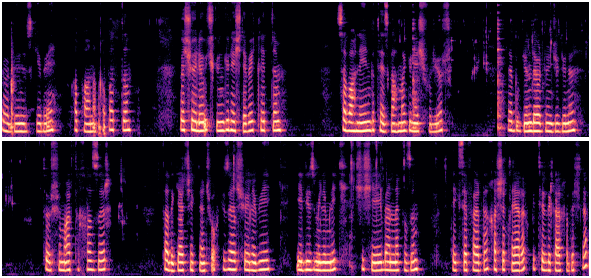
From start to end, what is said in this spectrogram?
Gördüğünüz gibi kapağını kapattım. Ve şöyle 3 gün güneşte beklettim. Sabahleyin bu tezgahıma güneş vuruyor. Ve bugün dördüncü günü Turşum artık hazır. Tadı gerçekten çok güzel. Şöyle bir 700 milimlik şişeyi benle kızım tek seferde kaşıklayarak bitirdik arkadaşlar.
